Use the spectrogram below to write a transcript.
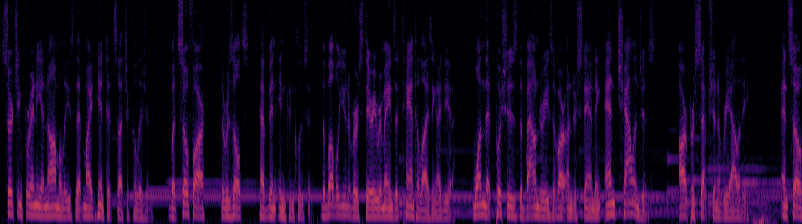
searching for any anomalies that might hint at such a collision. But so far, the results have been inconclusive. The bubble universe theory remains a tantalizing idea, one that pushes the boundaries of our understanding and challenges our perception of reality. And so,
